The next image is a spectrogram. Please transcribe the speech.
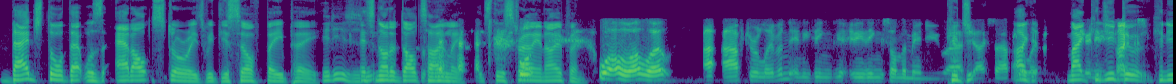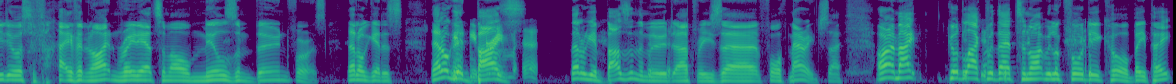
Badge thought that was adult stories with yourself, BP. It is, isn't It's it? not adults only. It's the Australian Open. Well, well, well. A- After eleven, anything, anything's on the menu, uh, Could you- Jace. After Okay, eleven, mate, Tune could you do folks. can you do us a favour tonight and read out some old Mills and Boon for us? That'll get us. That'll get Thank you very Buzz. That'll get Buzz in the mood after his uh, fourth marriage. So, all right, mate. Good luck with that tonight. We look forward to your call, BP.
